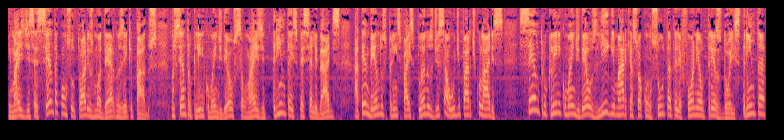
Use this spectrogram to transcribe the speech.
e mais de 60 consultórios modernos e equipados. No Centro Clínico Mãe de Deus são mais de 30 especialidades, atendendo os principais planos de saúde particulares. Centro Clínico Mãe de Deus, ligue e marque a sua consulta, telefone é o 3230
